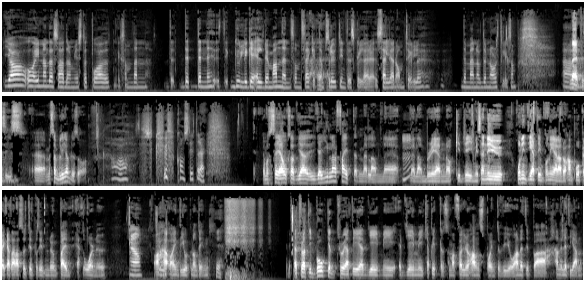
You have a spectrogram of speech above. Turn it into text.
Ja, och innan det så hade de just stött på liksom den, den, den gulliga äldre mannen som säkert absolut inte skulle sälja dem till The Men of the North liksom. Nej, precis. Eh, men sen blev det så. Ja, konstigt det där. Jag måste säga också att jag, jag gillar fighten mellan, eh, mm. mellan Brienne och Jamie. Sen är ju hon är inte jätteimponerad och han påpekar att han har suttit på sin rumpa i ett år nu. Ja. Och har, har inte gjort någonting. Jag tror att i boken tror jag att det är ett Jamie, ett Jamie kapitel som man följer hans point of view och han är typ bara, han är lite grann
